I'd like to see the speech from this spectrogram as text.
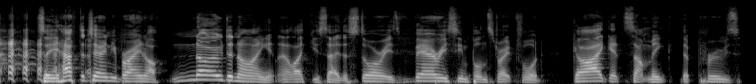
so you have to turn your brain off. No denying it. Now, like you say, the story is very simple and straightforward. Guy gets something that proves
